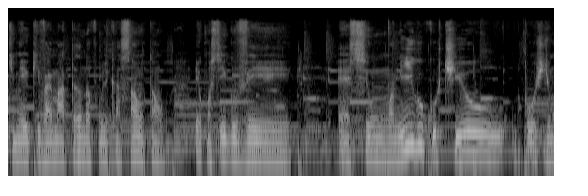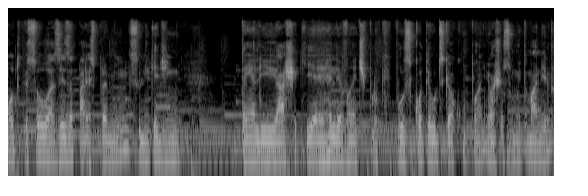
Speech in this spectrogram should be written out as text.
que meio que vai matando a publicação, então eu consigo ver é, se um amigo curtiu o post de uma outra pessoa, às vezes aparece para mim, se o LinkedIn tem ali, acha que é relevante para os conteúdos que eu acompanho, eu acho isso muito maneiro.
